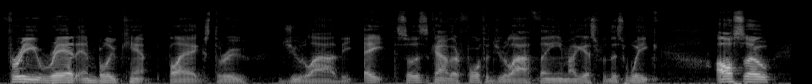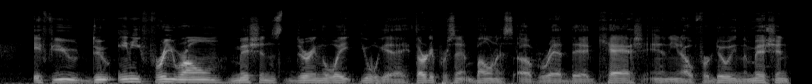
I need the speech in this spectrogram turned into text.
free red and blue camp flags through July the 8th. So this is kind of their 4th of July theme, I guess, for this week. Also, if you do any free roam missions during the week, you will get a 30% bonus of Red Dead cash and you know for doing the mission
